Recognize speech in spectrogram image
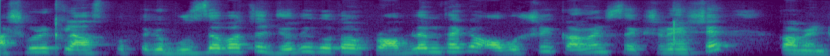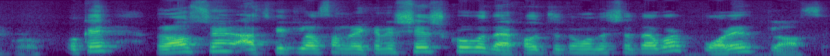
আশা করি ক্লাস প্রত্যেকে বুঝতে পারছ। যদি কোথাও প্রবলেম থাকে, অবশ্যই কমেন্ট সেকশনে এসে কমেন্ট করো ওকে তো আজকে ক্লাস আমরা এখানে শেষ করব। দেখা হচ্ছে তোমাদের সাথে আবার পরের ক্লাসে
